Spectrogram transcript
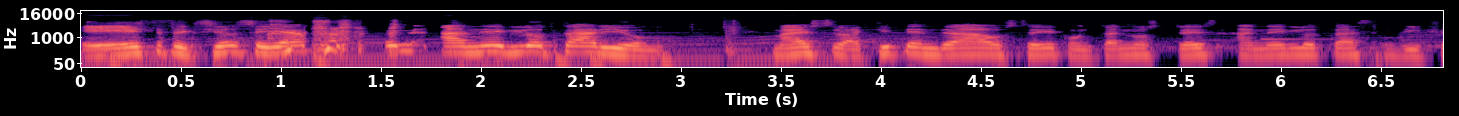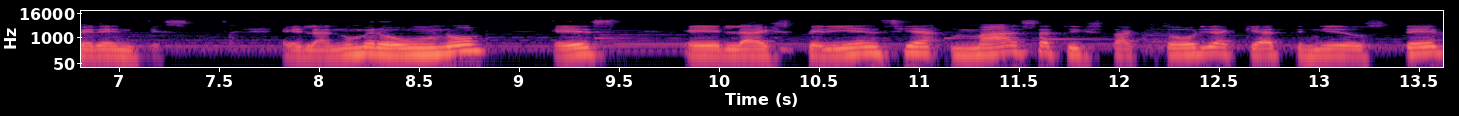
Eh, esta sección se llama el anecdotario. Maestro, aquí tendrá usted que contarnos tres anécdotas diferentes. La número uno es la experiencia más satisfactoria que ha tenido usted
